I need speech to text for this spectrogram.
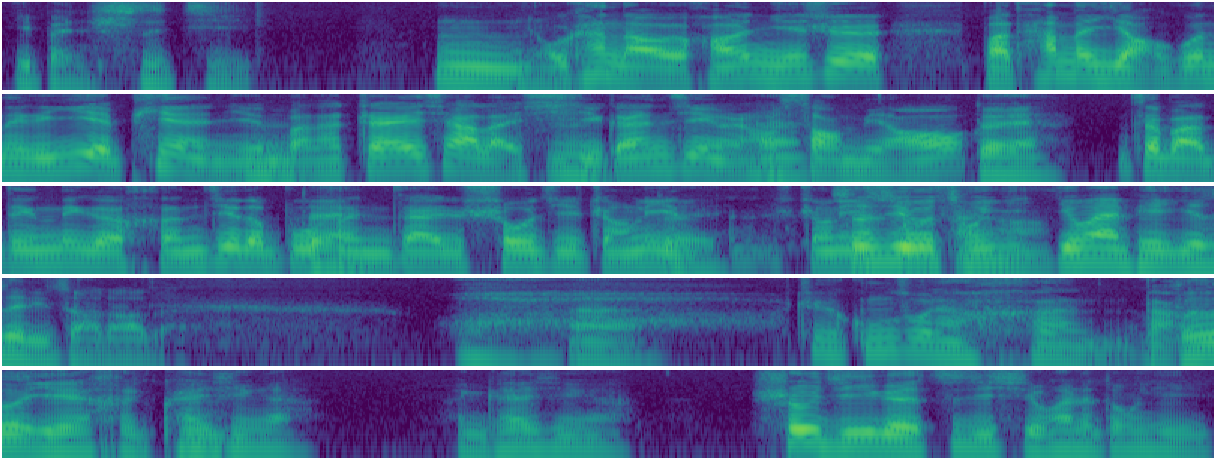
一本诗集。嗯，我看到好像您是把它们咬过那个叶片，您把它摘下来洗干净，然后扫描，对，再把那那个痕迹的部分你再收集整理整理。这是由从一一万片叶子里找到的。哇，嗯，这个工作量很大，不是也很开心啊，很开心啊。收集一个自己喜欢的东西，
